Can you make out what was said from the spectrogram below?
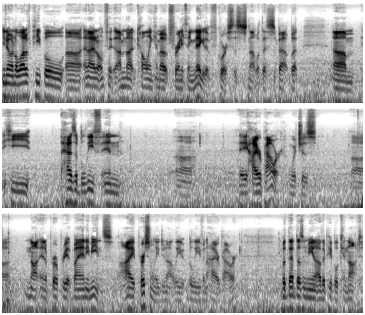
you know, and a lot of people, uh, and I don't think I'm not calling him out for anything negative. Of course, this is not what this is about. But um, he has a belief in uh, a higher power, which is uh, not inappropriate by any means. I personally do not leave, believe in a higher power but that doesn't mean other people cannot.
